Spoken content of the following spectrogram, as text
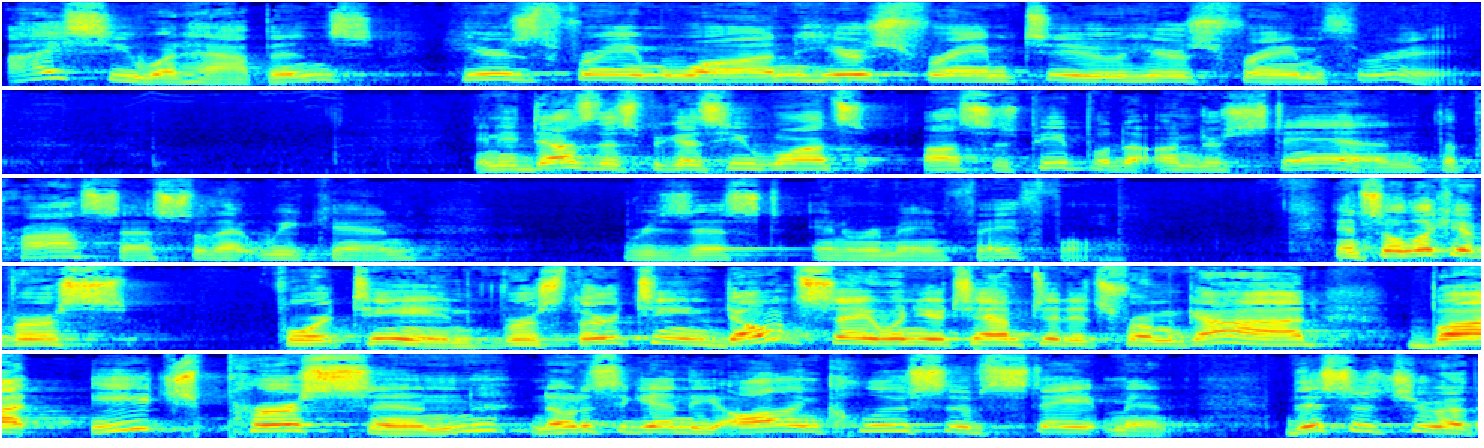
I see what happens. Here's frame one, here's frame two, here's frame three. And he does this because he wants us as people to understand the process so that we can resist, and remain faithful. And so look at verse 14. Verse 13 don't say when you're tempted it's from God, but each person, notice again the all inclusive statement. This is true of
